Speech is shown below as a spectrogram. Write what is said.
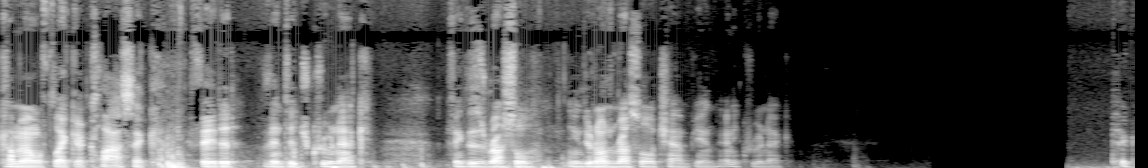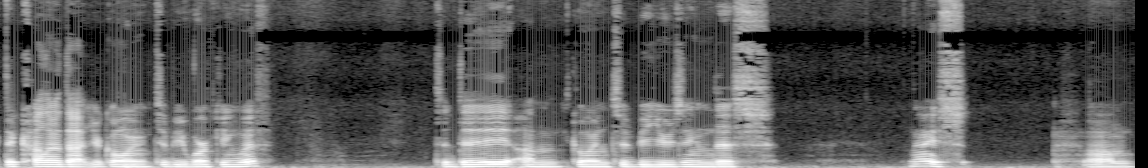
coming out with like a classic faded vintage crew neck. I think this is Russell you can do it on Russell, Champion, any crew neck. Pick the color that you're going to be working with. Today I'm going to be using this nice um,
